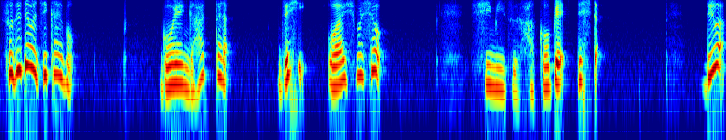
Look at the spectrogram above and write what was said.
それでは次回もご縁があったらぜひお会いしましょう。清水箱部でした。では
